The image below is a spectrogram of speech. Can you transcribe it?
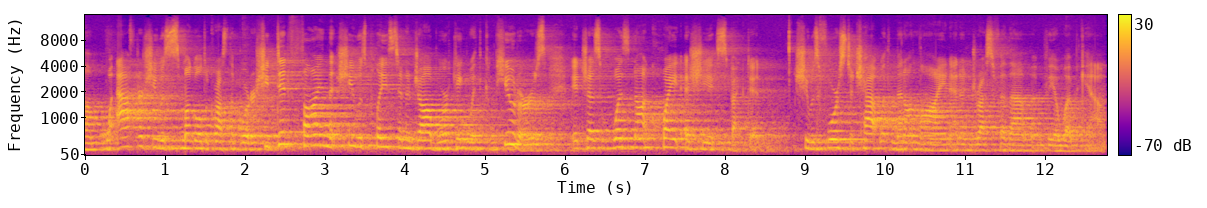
Um, after she was smuggled across the border, she did find that she was placed in a job working with computers. It just was not quite as she expected. She was forced to chat with men online and undress for them via webcam.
